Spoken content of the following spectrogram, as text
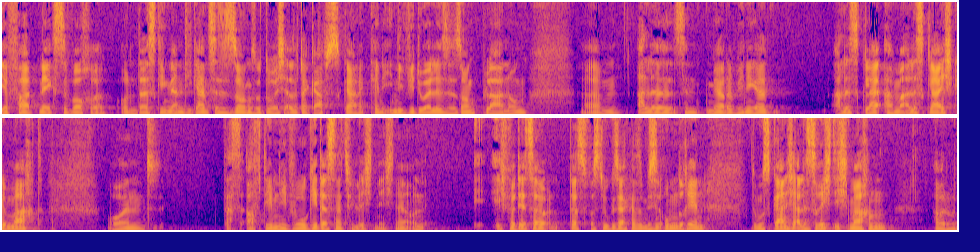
ihr fahrt nächste Woche. Und das ging dann die ganze Saison so durch. Also da gab es gar keine individuelle Saisonplanung. Ähm, alle sind mehr oder weniger alles haben alles gleich gemacht. Und das, auf dem Niveau geht das natürlich nicht. Ne? Und ich würde jetzt das, was du gesagt hast, ein bisschen umdrehen. Du musst gar nicht alles richtig machen, aber du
